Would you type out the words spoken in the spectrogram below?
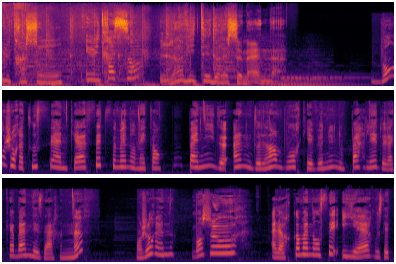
Ultrason, Ultrason, l'invité de la semaine. Bonjour à tous, c'est Anka. Cette semaine, on est en compagnie de Anne de Limbourg qui est venue nous parler de la cabane des arts neufs. Bonjour Anne. Bonjour. Alors, comme annoncé hier, vous êtes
